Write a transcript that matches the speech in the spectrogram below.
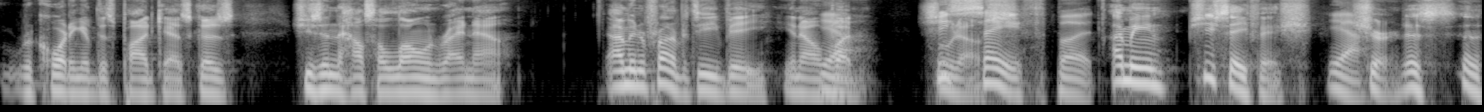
recording of this podcast because she's in the house alone right now. I'm in front of a TV, you know, Yeah. but She's safe, but I mean, she's safe-ish. yeah. Sure, there's uh, a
